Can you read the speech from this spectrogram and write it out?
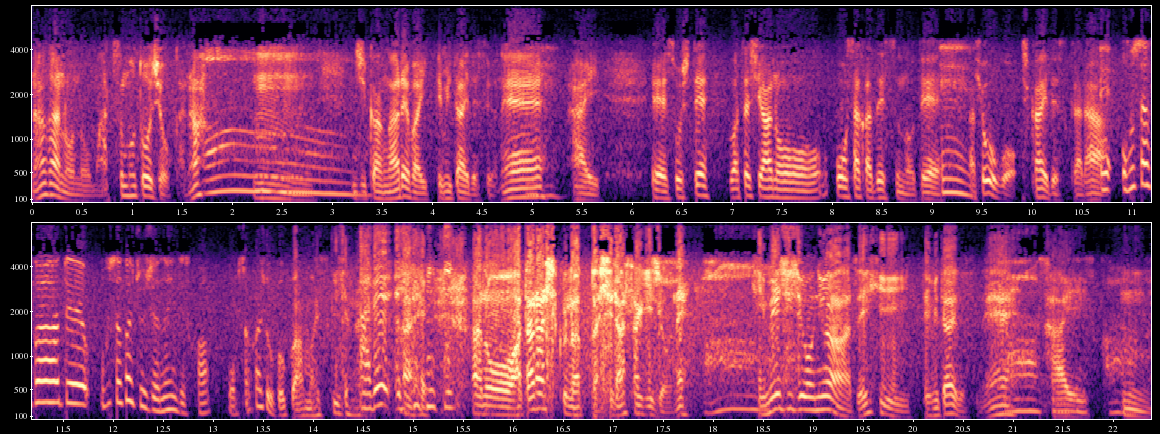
長野の松本城かあなうん。時間があれば行ってみたいですよね、はい、えーそして私あの大阪ですので、ええ。兵庫近いですから。え大阪で大阪城じゃないんですか？大阪城僕あんまり好きじゃない。あれ、はい。あの新しくなった白鷺城ね。姫路城にはぜひ行ってみたいですね。はい。うん。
